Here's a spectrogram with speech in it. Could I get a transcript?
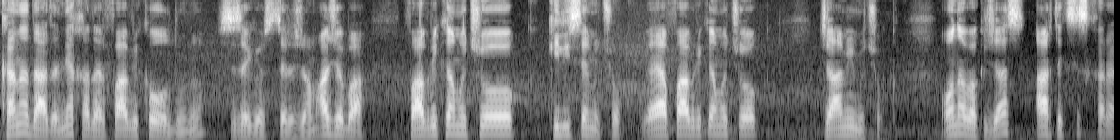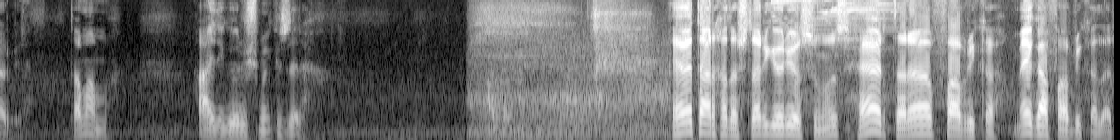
Kanada'da ne kadar fabrika olduğunu size göstereceğim. Acaba fabrika mı çok, kilise mi çok veya fabrika mı çok, cami mi çok? Ona bakacağız. Artık siz karar verin. Tamam mı? Haydi görüşmek üzere. Evet arkadaşlar görüyorsunuz her taraf fabrika. Mega fabrikalar.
